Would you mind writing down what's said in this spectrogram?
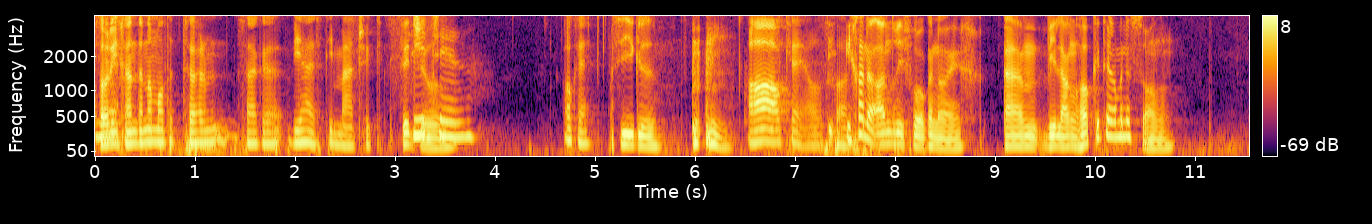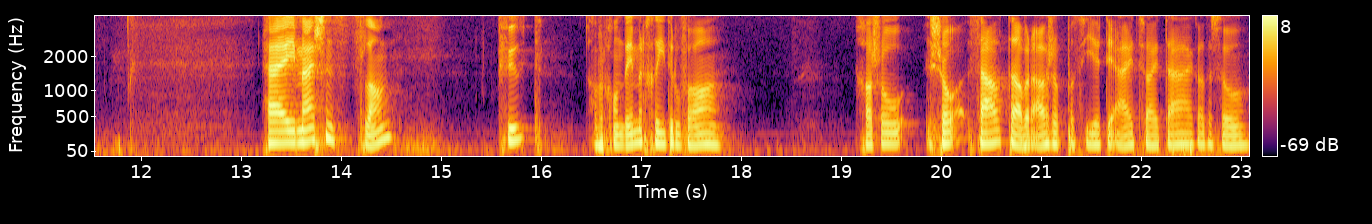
Sorry, Ja. könnt ihr nochmal den Term sagen? Wie heißt die Magic? Sigil. Sigil. Okay. Siegel. Ah, okay, alles Ich, klar. ich habe eine andere Frage an euch. Ähm, wie lange hockt ihr an einem Song? Hey, meistens zu lang gefühlt, aber kommt immer ein bisschen darauf an. Kann schon, schon selten, aber auch schon passiert in ein, zwei Tagen oder so.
